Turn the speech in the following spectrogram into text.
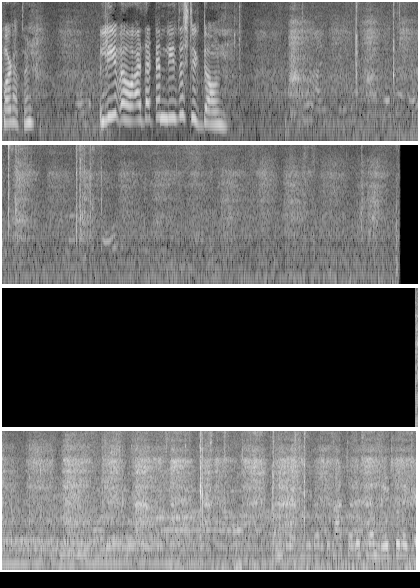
what happened? Leave uh, at that time leave the stick down late तो लेके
